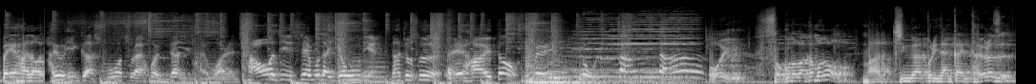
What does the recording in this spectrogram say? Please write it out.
北海道还有一个说出来会让台湾人超级羡慕的优点，那就是北海道没有蟑螂。おい、そこの若者、マッチングアプリなんかに頼らず、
